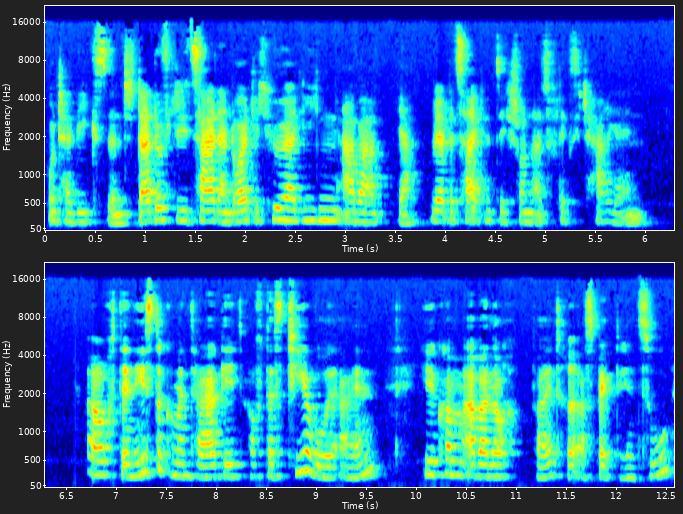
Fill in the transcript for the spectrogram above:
unterwegs sind. Da dürfte die Zahl dann deutlich höher liegen, aber ja, wer bezeichnet sich schon als Flexitarierin? Auch der nächste Kommentar geht auf das Tierwohl ein. Hier kommen aber noch weitere Aspekte hinzu.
